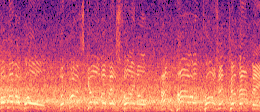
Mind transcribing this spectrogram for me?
for Liverpool! The first goal of this final, and how important could that be?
